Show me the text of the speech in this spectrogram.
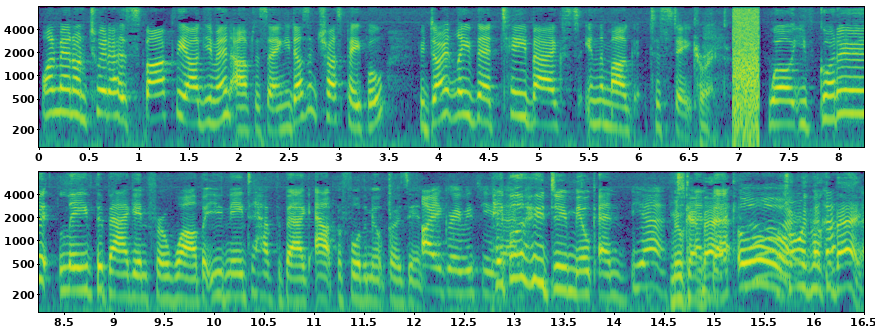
One man on Twitter has sparked the argument after saying he doesn't trust people who don't leave their tea bags in the mug to steep. Correct. Well, you've got to leave the bag in for a while, but you need to have the bag out before the milk goes in. I agree with you. People there. who do milk and yeah, milk and, and bag. bag. Oh, what's wrong with milk and bag?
